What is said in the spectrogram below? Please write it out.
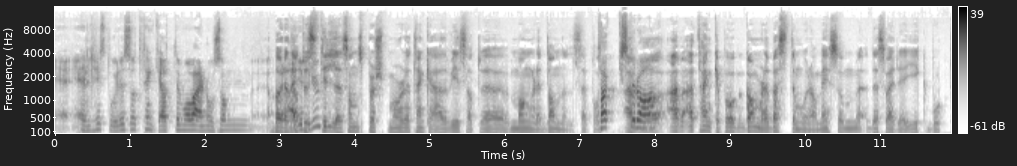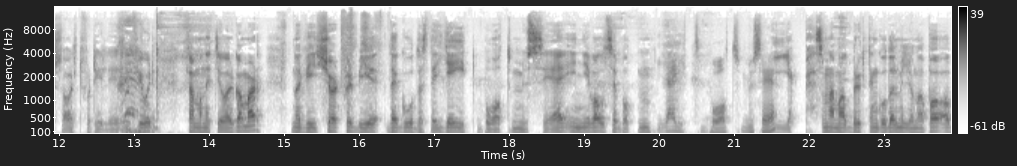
eller historie, så tenker jeg at det må være noe som er i bruk. Bare det at du stiller sånne spørsmål, det tenker jeg viser at du eh, mangler dannelse på Takk skal du ha. Jeg, jeg tenker på gamle bestemora mi, som dessverre gikk bort så altfor tidlig i fjor. 95 år gammel. Når vi kjørte forbi det godeste Geitbåtmuseet inn i Valsøybotn. Geitbåtmuseet. Jepp. Som de hadde brukt en god del millioner på å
